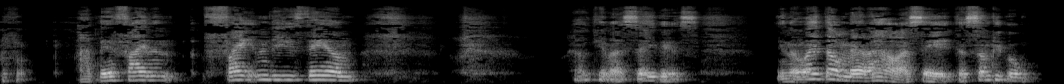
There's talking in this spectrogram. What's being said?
I've been fighting, fighting these damn, how can I say this? You know, it don't matter how I say it, cause some people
